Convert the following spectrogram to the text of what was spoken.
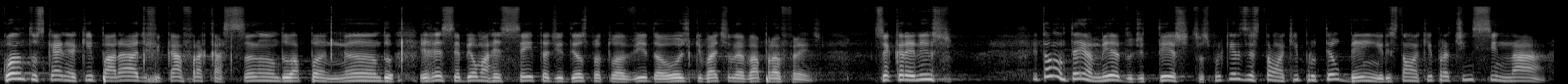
Quantos querem aqui parar de ficar fracassando, apanhando e receber uma receita de Deus para a tua vida hoje que vai te levar para frente? Você crê nisso? Então não tenha medo de textos, porque eles estão aqui para o teu bem, eles estão aqui para te ensinar,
